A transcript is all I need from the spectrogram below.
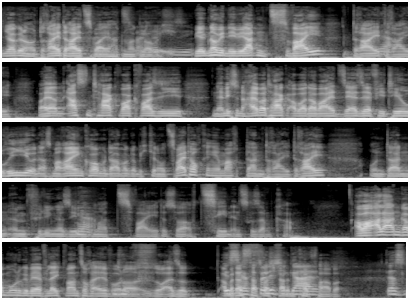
Ja, genau, 3-3-2 hatten wir, 3-3-2, glaube ich. Wir, genau, nee, wir hatten 2-3-3. Weil am ersten Tag war quasi, na nicht so ein halber Tag, aber da war halt sehr, sehr viel Theorie und erstmal reinkommen. Und da haben wir, glaube ich, genau zwei Tauchgänge gemacht, dann 3-3 und dann im Fühlinger See Ja. nochmal zwei. Das war auf 10 insgesamt kam. Aber alle Angaben ohne Gewehr, vielleicht waren es auch 11 oder so. Also, aber Ist das ja ist das, was ich gerade im. Kopf habe. Das,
